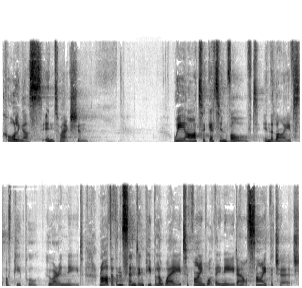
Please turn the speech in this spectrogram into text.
calling us into action. We are to get involved in the lives of people who are in need, rather than sending people away to find what they need outside the church.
